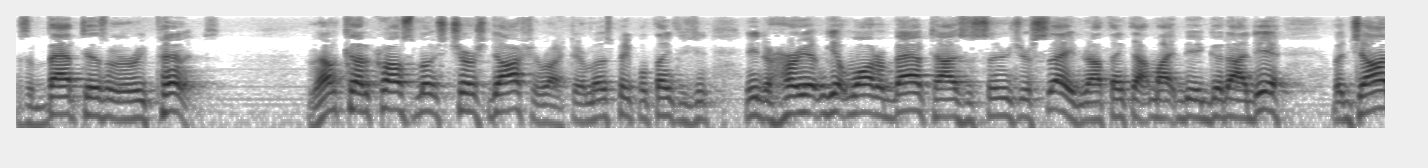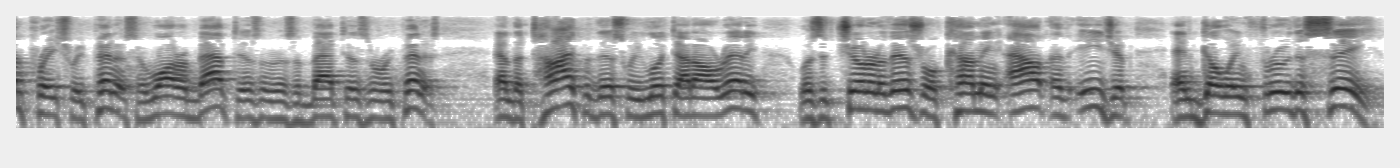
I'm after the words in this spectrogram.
is a baptism of repentance. And that'll cut across most church doctrine right there. Most people think that you need to hurry up and get water baptized as soon as you're saved, and I think that might be a good idea. But John preached repentance, and water baptism is a baptism of repentance. And the type of this we looked at already was the children of Israel coming out of Egypt and going through the sea.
